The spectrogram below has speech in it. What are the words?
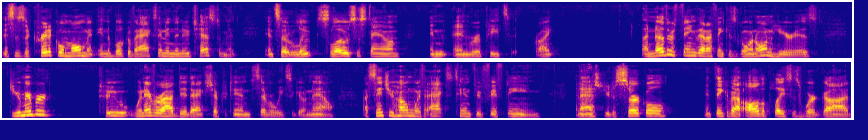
this is a critical moment in the book of Acts and in the New Testament. And so Luke slows us down and, and repeats it, right? Another thing that I think is going on here is do you remember to whenever I did Acts chapter 10 several weeks ago now, I sent you home with Acts 10 through 15 and I asked you to circle and think about all the places where God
